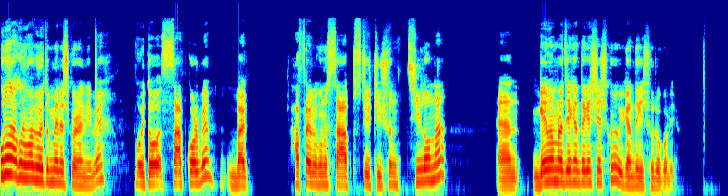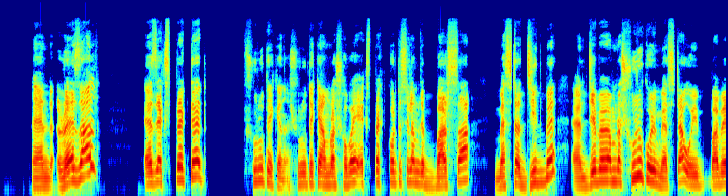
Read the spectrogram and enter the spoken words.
কোনো না কোনোভাবে হয়তো ম্যানেজ করে নিবে। হয়তো সাব করবে বাট হাফ টাইমে কোনো সাবস্টিটিউশন ছিল না। অ্যান্ড গেম আমরা যেখান থেকে শেষ করি, ওইখান থেকে শুরু করি। অ্যান্ড রেজাল্ট অ্যাজ এক্সপেক্টেড শুরু থেকে না। শুরু থেকে আমরা সবাই এক্সপেক্ট করতেছিলাম যে বার্সা ম্যাচটা জিতবে। অ্যান্ড যেভাবে আমরা শুরু করি ম্যাচটা, ওইভাবে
